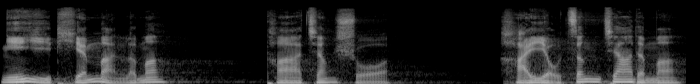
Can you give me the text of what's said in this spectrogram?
你已填满了吗？”他将说：“还有增加的吗？”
